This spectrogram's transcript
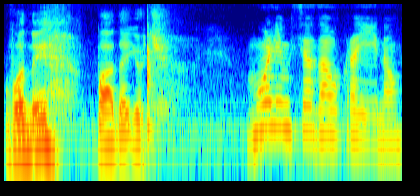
Вони падають. Молимся за Україну.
